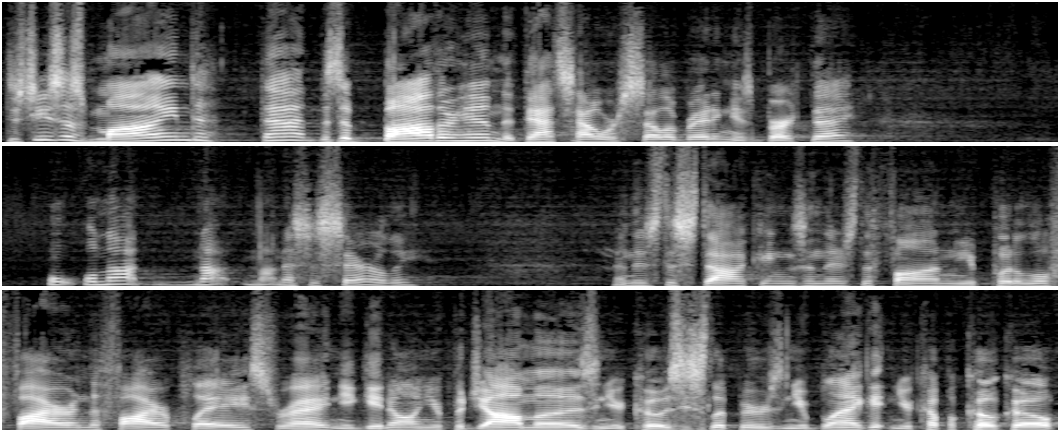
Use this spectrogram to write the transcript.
does Jesus mind that? Does it bother him that that's how we're celebrating his birthday? Well, well not, not, not necessarily. And there's the stockings and there's the fun. You put a little fire in the fireplace, right? And you get on your pajamas and your cozy slippers and your blanket and your cup of cocoa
